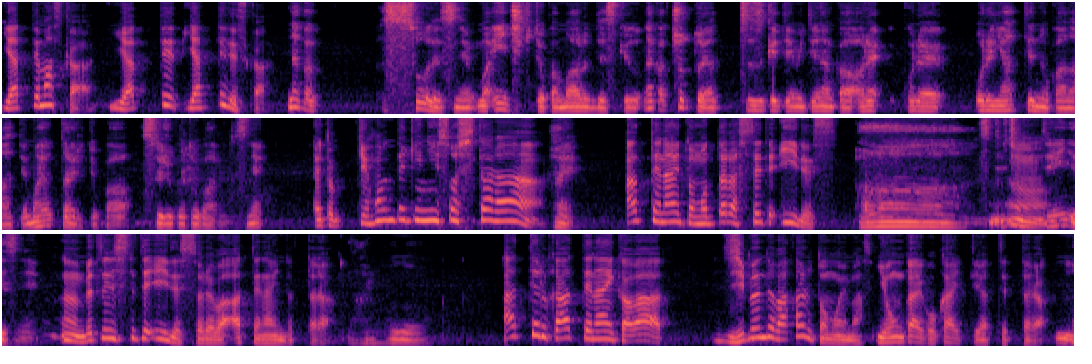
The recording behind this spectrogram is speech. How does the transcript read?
やってますか？やって、やってですか？なんか、そうですね。まあ、インチキとかもあるんですけど、なんかちょっとやっ続けてみて、なんか、あれこれ、俺に合ってんのかなって迷ったりとかすることがあるんですね。えっと、基本的にそしたら、はい。合ってないと思ったら捨てていいです。ああ、捨てちゃっていいんですね。うん、別に捨てていいです。それは合ってないんだったら。なるほど。合ってるか合ってないかは、自分でわかると思います。4回、5回ってやってったら。うんうん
